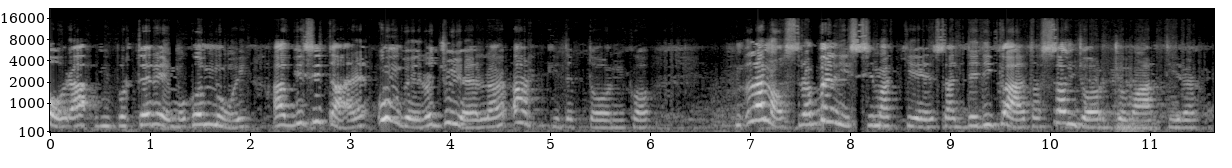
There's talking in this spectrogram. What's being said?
Ora vi porteremo con noi a visitare un vero gioiello architettonico, la nostra bellissima chiesa dedicata a San Giorgio Martire.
